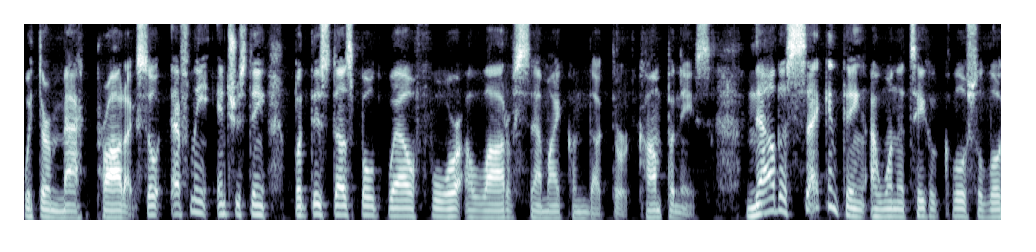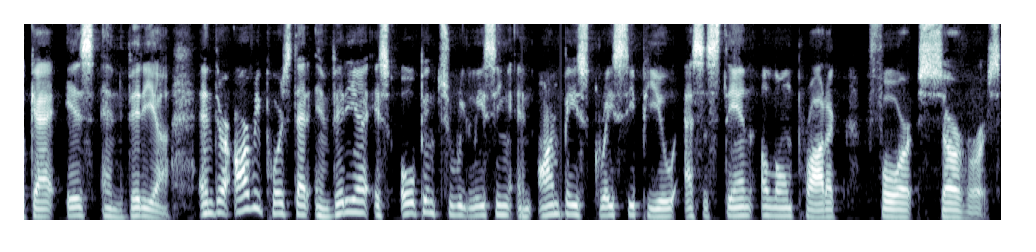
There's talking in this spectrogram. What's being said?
with their Mac products. So, definitely interesting, but this does bode well for a lot of semiconductor companies. Now, the second thing I want to take a closer look at is NVIDIA. And there are reports that NVIDIA is open to releasing an ARM based Grace CPU as a standalone product for servers.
